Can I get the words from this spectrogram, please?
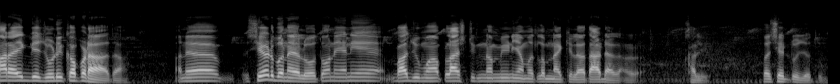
મારા એક બે જોડી કપડાં હતા. અને શેડ બનાવેલો હતો અને એની બાજુમાં પ્લાસ્ટિકના મીણિયા મતલબ નાખેલા હતા આડા ખાલી. બસ એટલું જ હતું.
